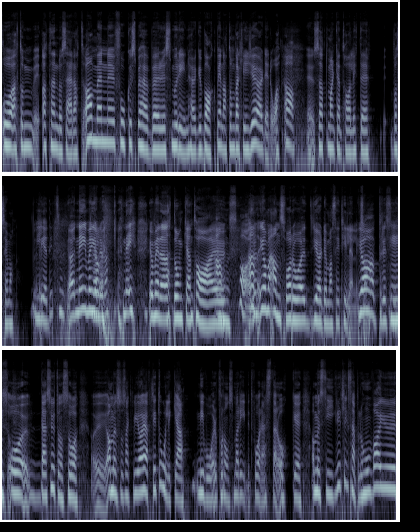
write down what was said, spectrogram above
Och att de att ändå säger att ja, men, eh, fokus behöver smörja in höger bakben, att de verkligen gör det då. Ja, Eh, Så att man kan ta lite, vad säger man? Ledigt. Ja, nej, men jag, nej, jag menar att de kan ta eh, Ansvar. an, ja, men ansvar och gör det man säger till en. Liksom. Ja, precis. Och dessutom så, eh, ja men som sagt, vi har haft lite olika nivåer på de som har ridit våra hästar. Och eh, ja men Sigrid till exempel, hon var ju,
